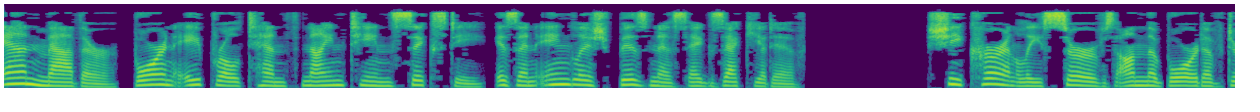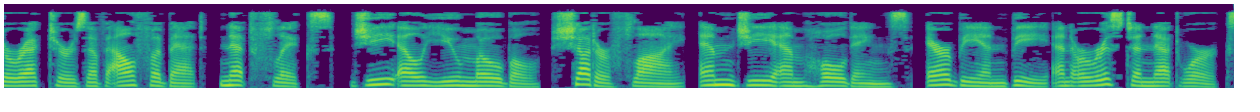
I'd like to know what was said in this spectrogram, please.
Ann Mather, born April 10, 1960, is an English business executive. She currently serves on the board of directors of Alphabet, Netflix, GLU Mobile, Shutterfly, MGM Holdings, Airbnb and Arista Networks.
